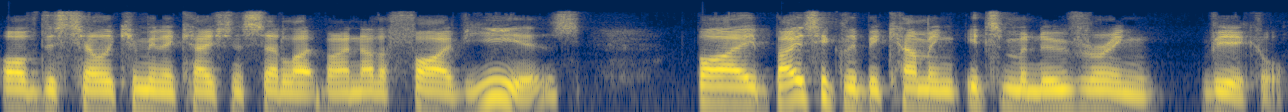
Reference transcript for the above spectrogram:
of this telecommunications satellite by another five years by basically becoming its maneuvering vehicle.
